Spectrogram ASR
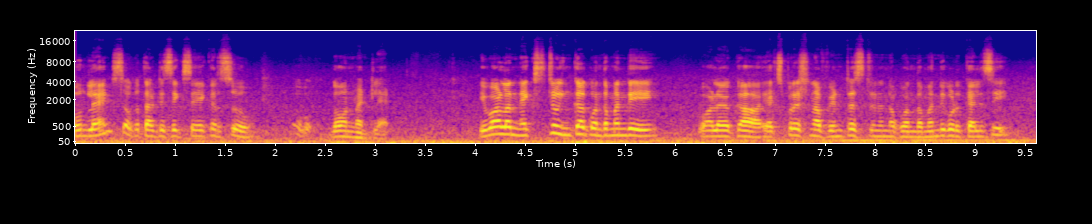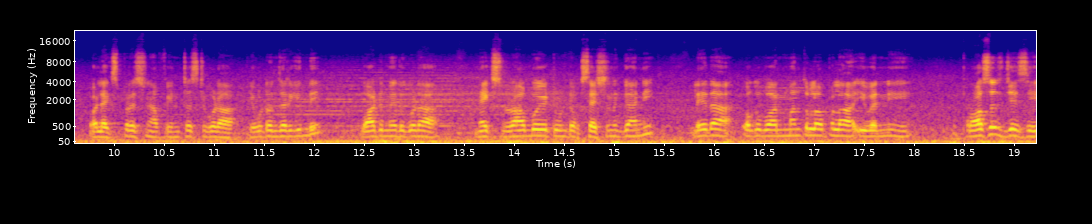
ఓన్ ల్యాండ్స్ ఒక thirty six acres government land ఇవాళ నెక్స్ట్ ఇంకా కొంతమంది వాళ్ళ యొక్క ఎక్స్ప్రెషన్ ఆఫ్ ఇంట్రెస్ట్ నిన్న కొంతమంది కూడా కలిసి వాళ్ళ ఎక్స్ప్రెషన్ ఆఫ్ ఇంట్రెస్ట్ కూడా ఇవ్వడం జరిగింది. వాటి మీద కూడా నెక్స్ట్ రాబోయేటువంటి ఒక సెషన్కి కానీ లేదా ఒక వన్ మంత్ లోపల ఇవన్నీ ప్రాసెస్ చేసి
